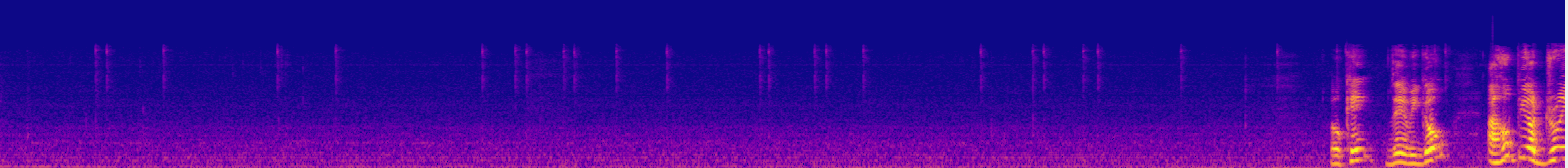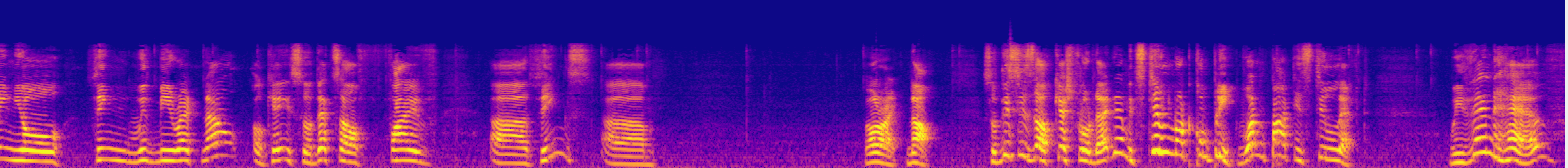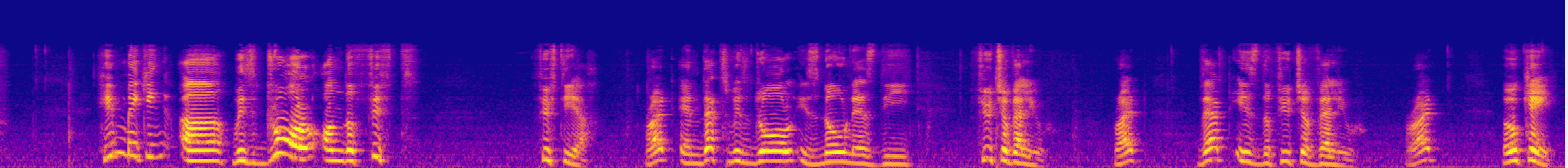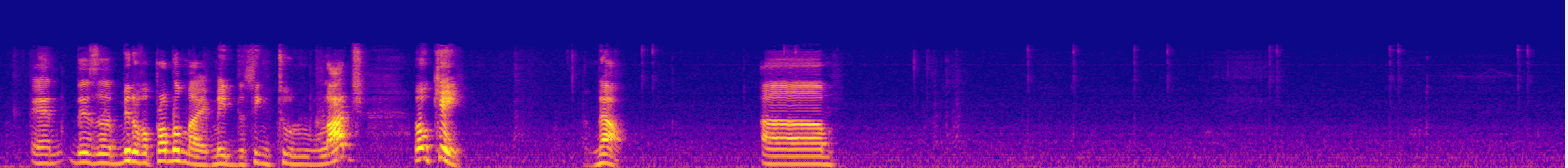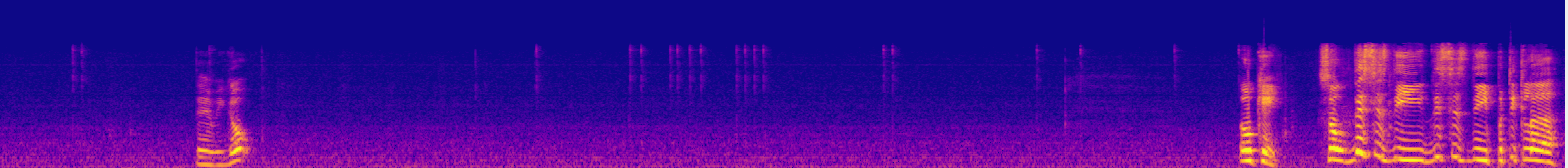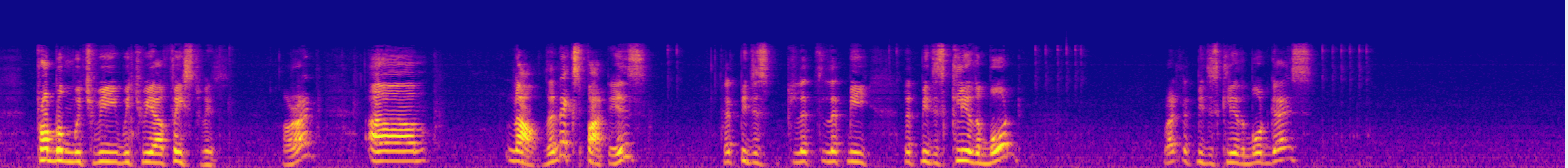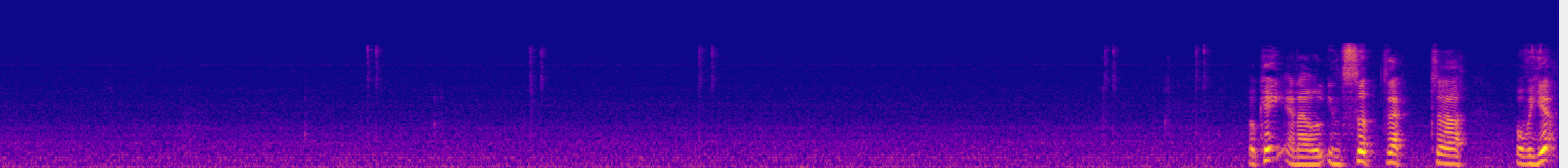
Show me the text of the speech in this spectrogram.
Okay there we go. I hope you're drawing your thing with me right now. Okay so that's our five uh, things. Um, all right, now, so this is our cash flow diagram. It's still not complete. One part is still left. We then have him making a withdrawal on the fifth, fifth year, right? And that withdrawal is known as the future value, right? That is the future value, right? Okay, and there's a bit of a problem. I made the thing too large. Okay, now um, there we go. Okay, so this is the this is the particular problem which we which we are faced with. All right. Um, now the next part is let me just let let me let me just clear the board right let me just clear the board guys okay and I will insert that uh, over here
